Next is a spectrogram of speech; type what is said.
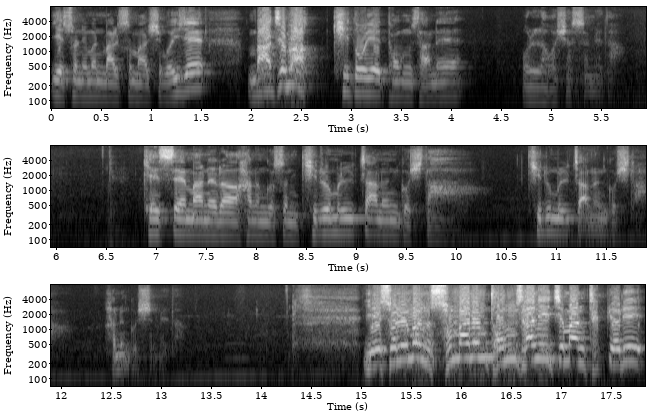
예수님은 말씀하시고 이제 마지막 기도의 동산에 올라오셨습니다. 겟세마네라 하는 것은 기름을 짜는 것이다. 기름을 짜는 것이다 하는 것입니다. 예수님은 수많은 동산이 있지만 특별히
